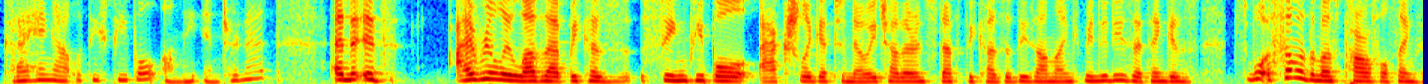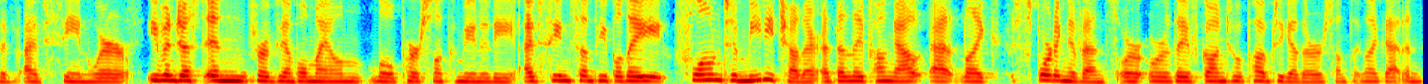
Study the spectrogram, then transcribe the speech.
could i hang out with these people on the internet? And it's I really love that because seeing people actually get to know each other and stuff because of these online communities, I think is some of the most powerful things I've, I've seen. Where even just in, for example, my own little personal community, I've seen some people they flown to meet each other and then they've hung out at like sporting events or or they've gone to a pub together or something like that. And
